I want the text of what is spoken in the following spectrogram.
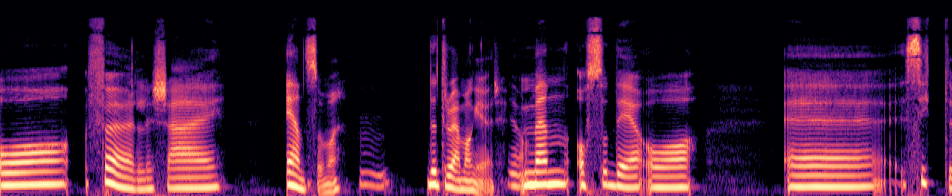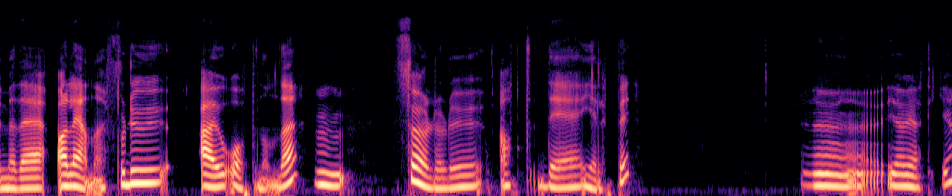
og føler seg ensomme Mm. Det tror jeg mange gjør. Ja. Men også det å eh, sitte med det alene? For du er jo åpen om det. Mm. Føler du at det hjelper? Uh, jeg vet ikke.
